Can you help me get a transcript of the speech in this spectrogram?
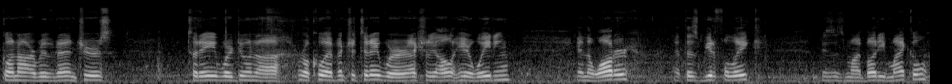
going on, Urban Adventures? Today we're doing a real cool adventure today. We're actually out here waiting in the water at this beautiful lake. This is my buddy Michael.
